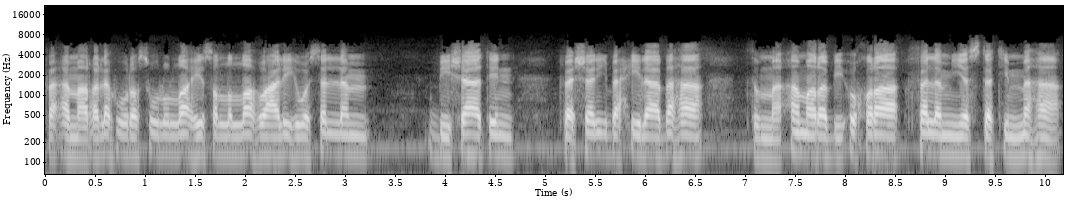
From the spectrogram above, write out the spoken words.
فأمر له رسول الله صلى الله عليه وسلم بشاة فشرب حلابها ثم أمر بأخرى فلم يستتمها.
